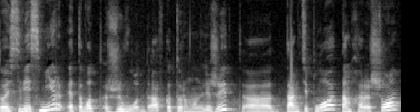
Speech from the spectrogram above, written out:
То есть весь мир это вот живот, да, в котором он лежит, а, там тепло, там хорошо.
